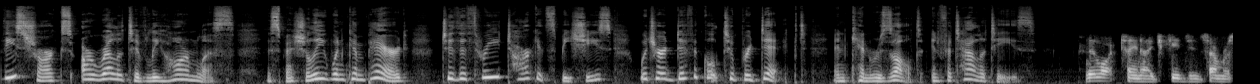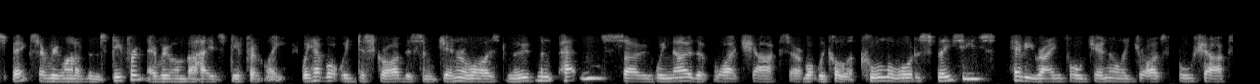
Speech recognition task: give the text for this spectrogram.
these sharks are relatively harmless, especially when compared to the three target species which are difficult to predict and can result in fatalities. They're like teenage kids in some respects. Every one of them's different. Everyone behaves differently. We have what we describe as some generalised movement patterns. So we know that white sharks are what we call a cooler water species. Heavy rainfall generally drives bull sharks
